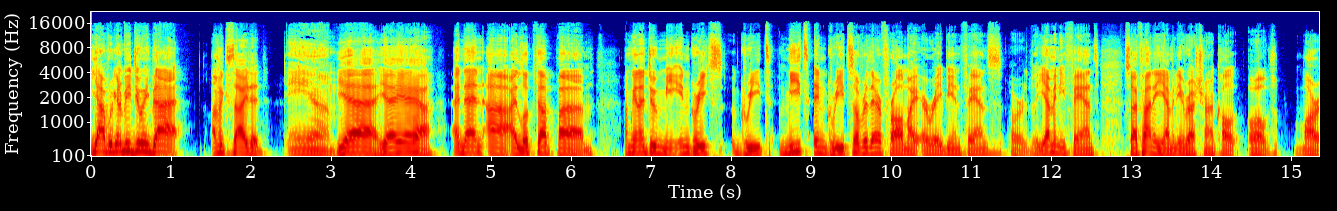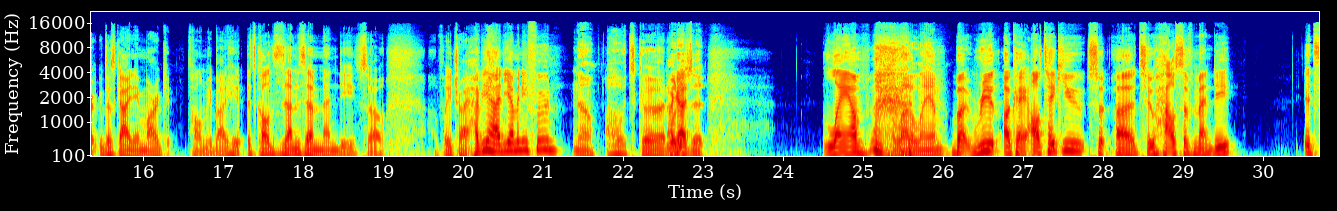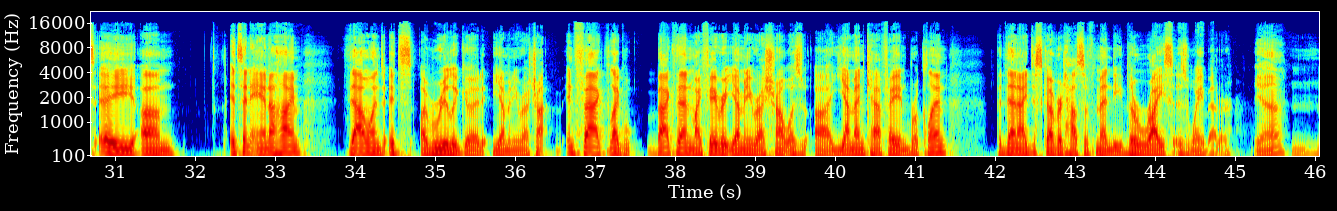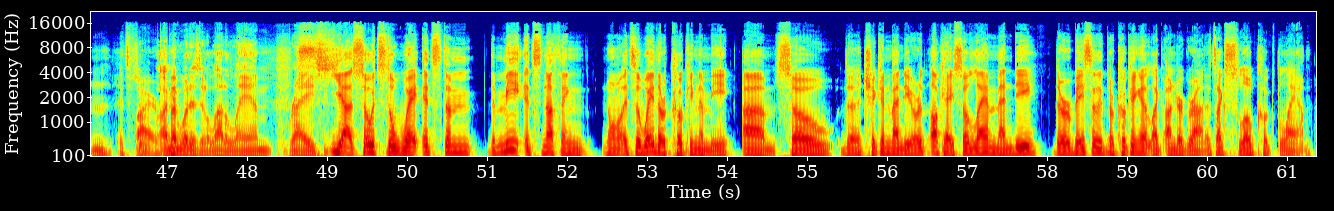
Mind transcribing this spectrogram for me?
Yeah, we're gonna be doing that. I'm excited. Damn. Yeah, yeah, yeah, yeah. And then uh, I looked up. Um, I'm gonna do meet and greets, greet meet and greets over there for all my Arabian fans or the Yemeni fans. So I found a Yemeni restaurant called oh Mark. This guy named Mark told me about it. It's called Zemzem Mendi. So hopefully try. it. Have you had Yemeni food? No. Oh, it's good. What I got is it? lamb. A lot of lamb. But real okay, I'll take you so, uh, to House of Mendy. It's a um, it's in Anaheim. That one's it's a really good Yemeni restaurant. In fact, like back then, my favorite Yemeni restaurant was uh, Yemen Cafe in Brooklyn. But then I discovered House of Mendy. The rice is way better. Yeah. Mm, it's So, fire. I But- mean, what is it? A lot of lamb, rice. yeah, so it's the way it's the the meat. It's nothing normal. It's the way they're cooking the meat. Um, so the chicken mendi or okay, so lamb mendi. They're basically they're cooking it like underground. It's like slow cooked lamb.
